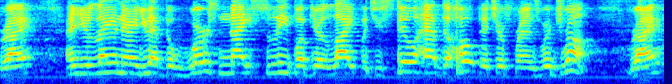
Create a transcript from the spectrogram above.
right? And you're laying there and you have the worst night's sleep of your life, but you still have the hope that your friends were drunk, right?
